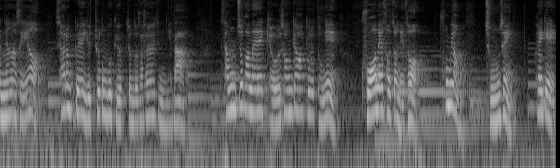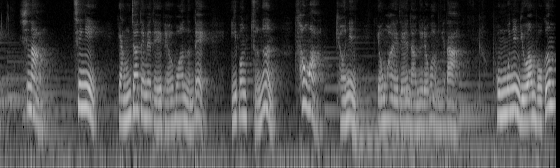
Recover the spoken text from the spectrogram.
안녕하세요. 샤론교회 유초동부 교육전도사 서여진입니다. 3주간의 겨울 성경학교를 통해 구원의 서정에서 소명, 중생, 회개, 신앙, 칭의, 양자됨에 대해 배워보았는데 이번 주는 성화, 견인, 영화에 대해 나누려고 합니다. 본문인 요한복음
